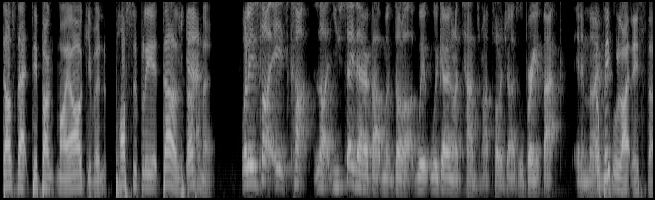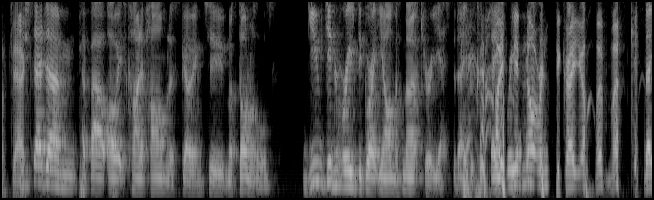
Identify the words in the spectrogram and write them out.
does that debunk my argument? Possibly it does, Yeah. doesn't it? Well, it's like it's cut like you say there about McDonald. We're, we're going on a tangent. I apologise. We'll bring it back in a Oh, moment. people like this stuff, Jack. You said um, about oh, it's kind of harmless going to McDonald's. You didn't read the Great Yarmouth Mercury yesterday because they I did not read the Great Yarmouth Mercury. they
